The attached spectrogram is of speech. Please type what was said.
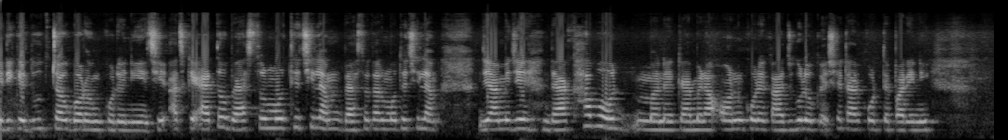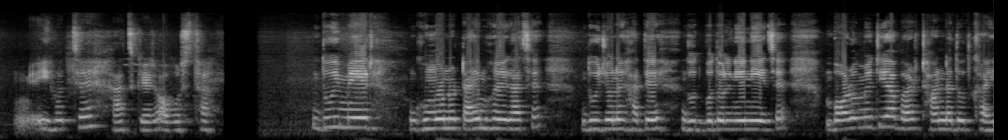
এদিকে দুধটাও গরম করে নিয়েছি। আজকে এত ব্যস্তর মধ্যে ছিলাম, ব্যস্ততার মধ্যে ছিলাম যে আমি যে দেখাবো মানে ক্যামেরা অন করে কাজগুলোকে, সেটা আর করতে পারিনি। এই হচ্ছে আজকের অবস্থা। দুই মেয়ের ঘুমোনো টাইম হয়ে গেছে। দুজনের হাতে দুধ বোতল নিয়ে নিয়েছে। বড় মেয়েটি আবার ঠান্ডা দুধ খায়।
